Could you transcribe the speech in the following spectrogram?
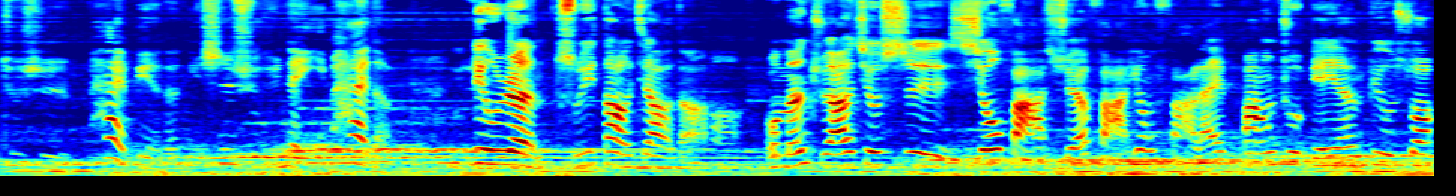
就是派别的，你是属于哪一派的？六壬属于道教的，哦我们主要就是修法、学法，用法来帮助别人，比如说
